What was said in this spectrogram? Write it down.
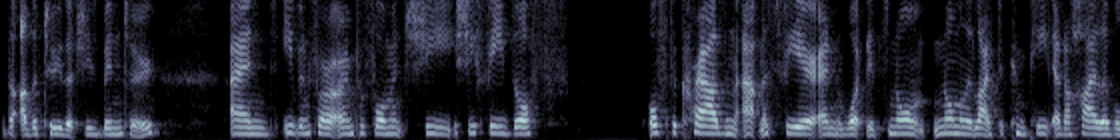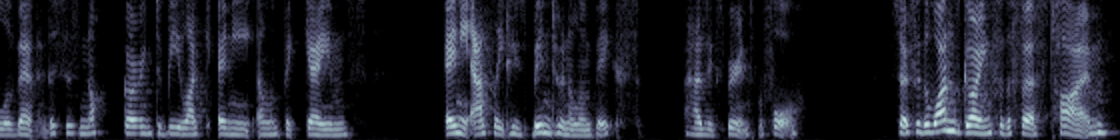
the other two that she's been to. And even for her own performance, she she feeds off off the crowds and the atmosphere and what it's norm- normally like to compete at a high level event. This is not going to be like any Olympic Games. Any athlete who's been to an Olympics has experienced before. So for the ones going for the first time,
